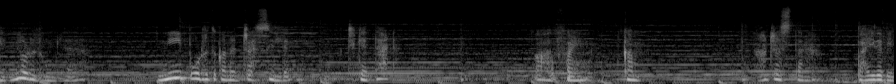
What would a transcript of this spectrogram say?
என்னோட ரூமில் நீ போடுறதுக்கான ட்ரெஸ் இல்லை. கெட் தட் ஆ ஃபைன் கம் நான் ட்ரெஸ் தரேன். By the way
